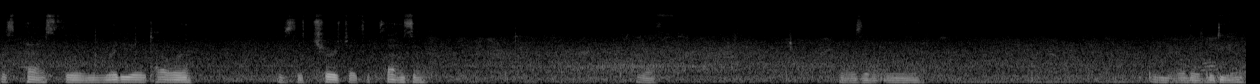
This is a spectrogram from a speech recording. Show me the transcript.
just past the radio tower is the church at the plaza. Yes, yeah. Was that earlier in the other video.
